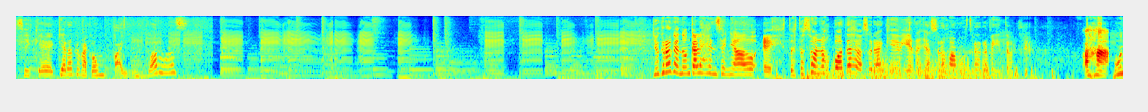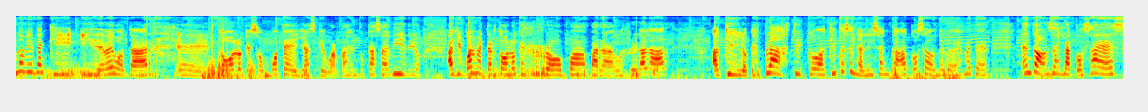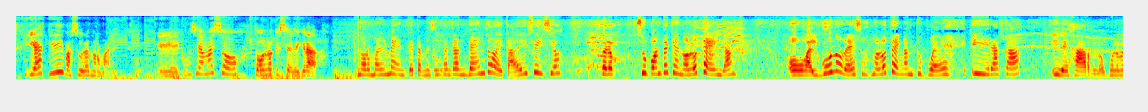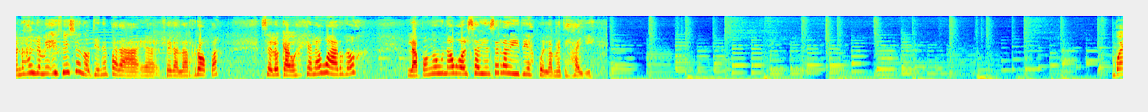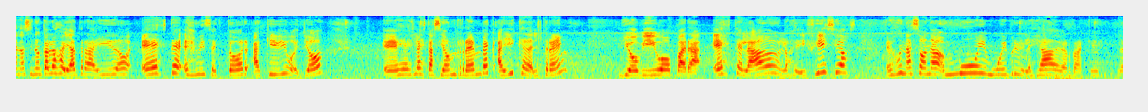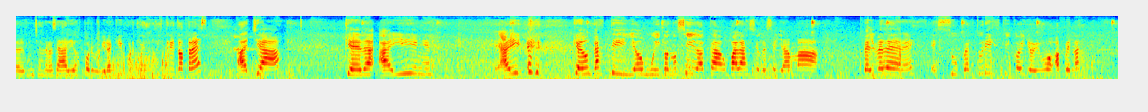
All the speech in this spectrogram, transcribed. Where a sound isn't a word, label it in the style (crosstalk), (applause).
Así que quiero que me acompañen. ¡Vamos! Yo creo que nunca les he enseñado esto. Estos son los botes de basura aquí de Viena. Ya se los voy a mostrar rapidito. Ajá, uno viene aquí y debe botar eh, todo lo que son botellas que guardas en tu casa de vidrio. Aquí puedes meter todo lo que es ropa para regalar. Aquí lo que es plástico. Aquí te señalizan cada cosa donde lo debes meter. Entonces la cosa es... Y aquí basura normal. Eh, ¿Cómo se llama eso? Todo lo que se degrada. Normalmente también se encuentran dentro de cada edificio. Pero suponte que no lo tengan o alguno de esos no lo tengan, tú puedes ir acá y dejarlo. Por lo menos el de mi edificio no tiene para eh, regalar ropa. Sé lo que hago es que la guardo, la pongo en una bolsa bien cerradita y después la metes allí. Bueno, si nunca los había traído, este es mi sector, aquí vivo yo. Es la estación Rembeck, ahí queda el tren yo vivo para este lado, en los edificios. Es una zona muy, muy privilegiada, de verdad que le doy muchas gracias a Dios por vivir aquí porque es el distrito 3. Allá queda, ahí, en ahí (laughs) queda un castillo muy conocido acá, un palacio que se llama Belvedere. Es súper turístico y yo vivo apenas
